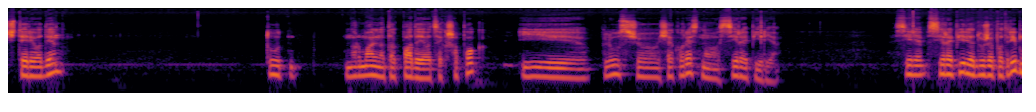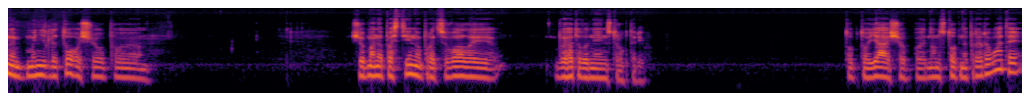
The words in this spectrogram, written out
4.1. Тут нормально так падає оцих шапок. І плюс, що ще корисно, сіре пір'я. Сіре, сіре пір'я дуже потрібне мені для того, щоб, е, щоб в мене постійно працювали виготовлення інструкторів. Тобто я, щоб нон-стоп не переривати,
